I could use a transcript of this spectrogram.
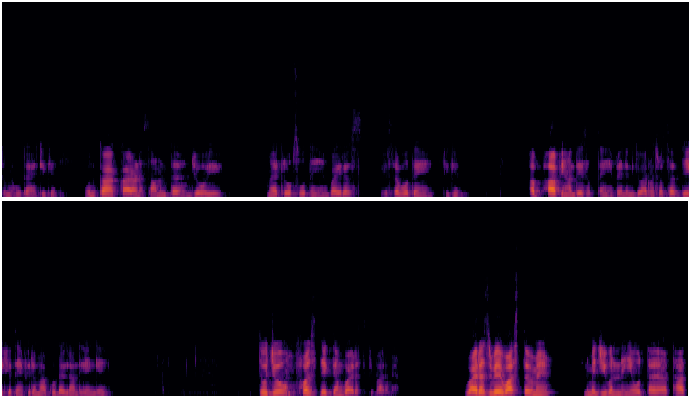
तो में होता है, ठीक है। उनका कारण सामान्यतः जो ये माइक्रोब्स होते हैं वायरस ये सब होते हैं, ठीक है। अब आप यहाँ देख सकते हैं, पहले इनके बारे में थोड़ा सा देख लेते हैं, फिर हम आपको डायग्राम दिखाएँगे। तो जो फ़र्स्ट देखते हैं हम वायरस के बारे में। वायरस वे वास्तव में इनमें जीवन नहीं होता है, अर्थात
